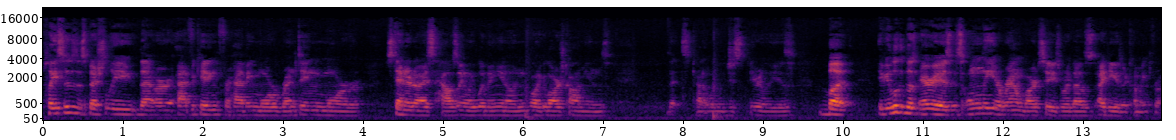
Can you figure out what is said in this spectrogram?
places, especially that are advocating for having more renting, more standardized housing, like living, you know, in like large communes. That's kind of what it just it really is. But if you look at those areas, it's only around large cities where those ideas are coming from.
